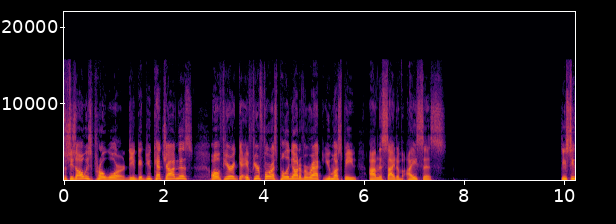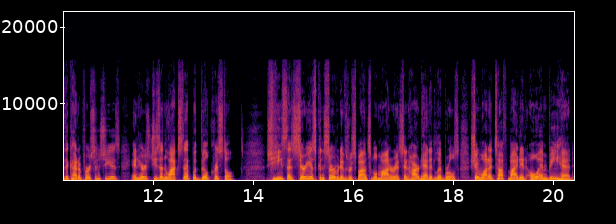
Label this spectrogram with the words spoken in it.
So she's always pro-war. Do you get you catch on this? Oh, if you're if you're for us pulling out of Iraq, you must be on the side of ISIS. Do you see the kind of person she is? And here's she's in lockstep with Bill Kristol. She, he says serious conservatives, responsible moderates, and hard headed liberals should want a tough minded OMB head.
